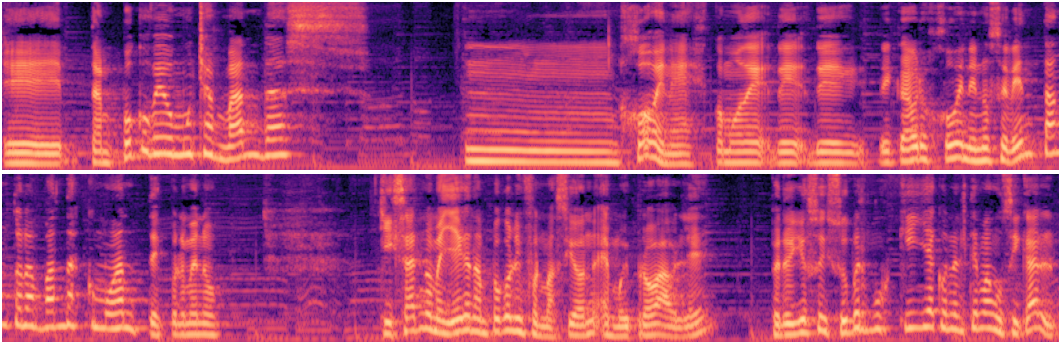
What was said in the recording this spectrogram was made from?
Eh, tampoco veo muchas bandas mm, jóvenes, como de, de- de- cabros jóvenes. No se ven tanto las bandas como antes, por lo menos. Quizás no me llega tampoco la información, es muy probable. Pero yo soy súper busquilla con el tema musical.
